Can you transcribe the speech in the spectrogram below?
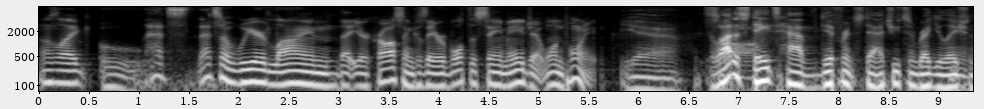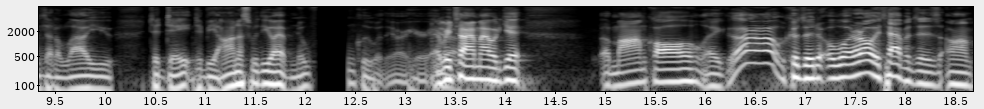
I was like, Ooh. that's that's a weird line that you're crossing because they were both the same age at one point. Yeah. A lot of states have different statutes and regulations that allow you to date. And to be honest with you, I have no fing clue what they are here. Every Yeah. time I would get a mom call, like, oh, because it, what always happens is um,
